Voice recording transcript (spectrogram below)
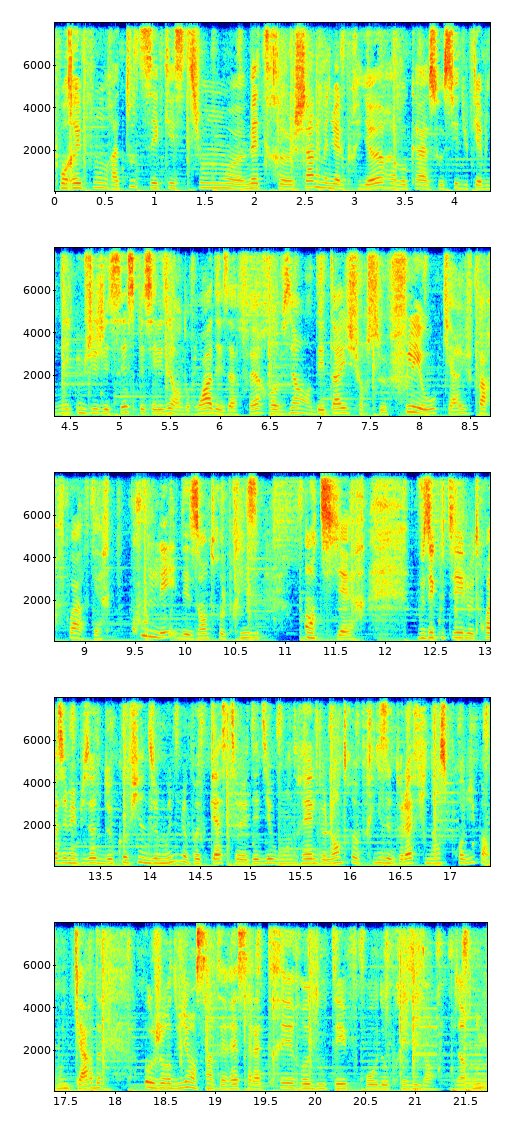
Pour répondre à toutes ces questions, euh, maître Charles-Emmanuel Prieur, avocat associé du cabinet UGGC spécialisé en droit des affaires, revient en détail sur ce fléau qui arrive parfois à faire couler des entreprises entières. Vous écoutez le troisième épisode de Coffee on the Moon, le podcast dédié au monde réel de l'entreprise et de la finance produit par Mooncard. Aujourd'hui, on s'intéresse à la très redoutée fraude au président. Bienvenue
